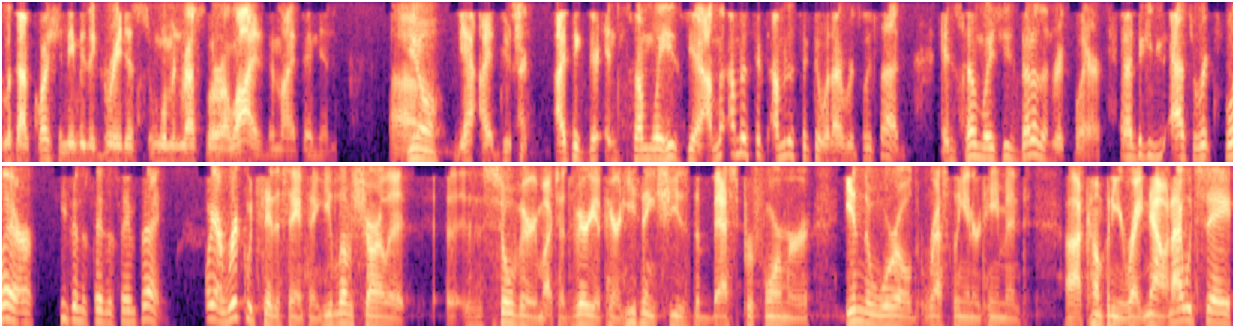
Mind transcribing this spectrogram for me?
without question maybe the greatest woman wrestler alive, in my opinion. Um, you know, yeah, I do. I, I think there in some ways, yeah, I'm, I'm gonna stick. I'm gonna stick to what I originally said. In some ways, she's better than Ric Flair, and I think if you ask Ric Flair, he's going to say the same thing. Oh yeah, Ric would say the same thing. He loves Charlotte uh, so very much. It's very apparent. He thinks she's the best performer in the world wrestling entertainment uh, company right now. And I would say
